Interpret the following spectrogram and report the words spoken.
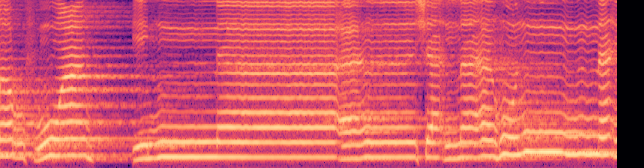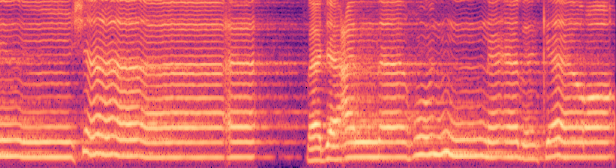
مرفوعة إنا أنشأناهن إن شاء فجعلناهن أبكارا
